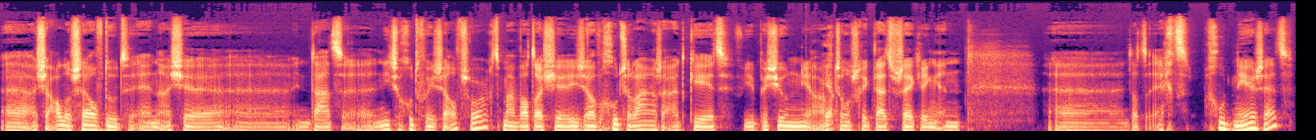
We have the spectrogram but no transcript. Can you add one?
eh, als je alles zelf doet en als je eh, inderdaad eh, niet zo goed voor jezelf zorgt. Maar wat als je jezelf een goed salaris uitkeert, je pensioen, je arbeidsongeschiktheidsverzekering en dat echt goed neerzet,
